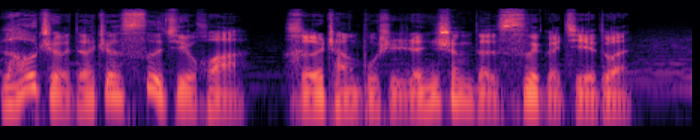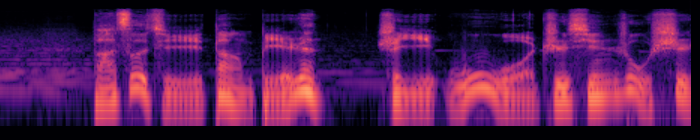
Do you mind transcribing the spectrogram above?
老者的这四句话，何尝不是人生的四个阶段？把自己当别人，是以无我之心入世，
